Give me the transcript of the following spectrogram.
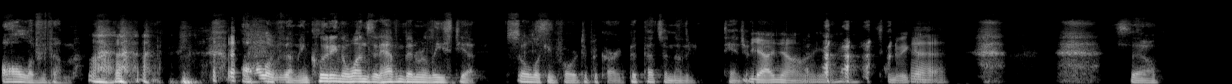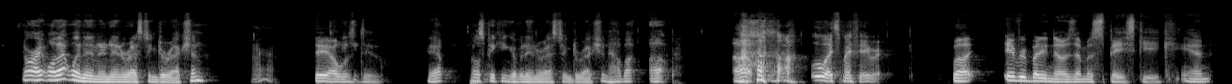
All of them. all of them, including the ones that haven't been released yet. So looking forward to Picard, but that's another tangent. Yeah, I know. Yeah, it's going to be good. so, all right. Well, that went in an interesting direction. Yeah. They always do. Yep. Well, speaking of an interesting direction, how about Up? Up. oh, it's my favorite. Well, everybody knows I'm a space geek, and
